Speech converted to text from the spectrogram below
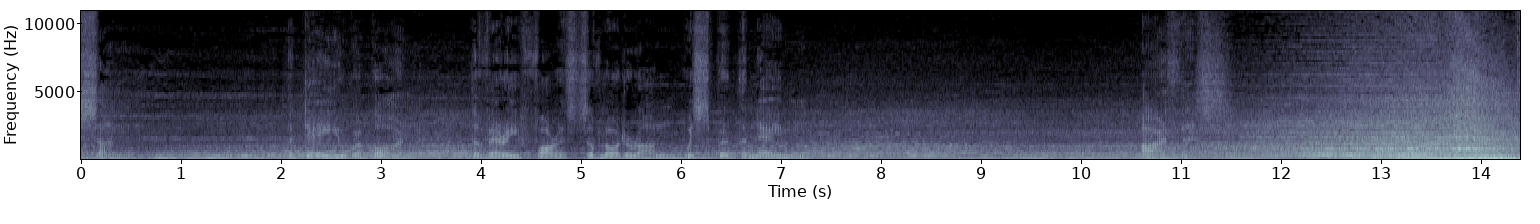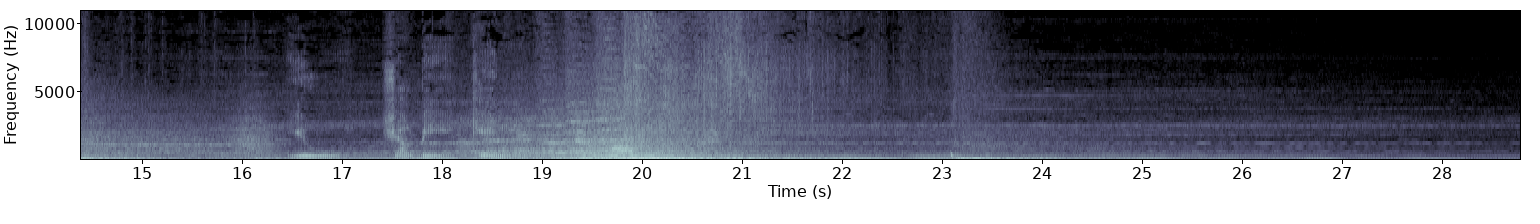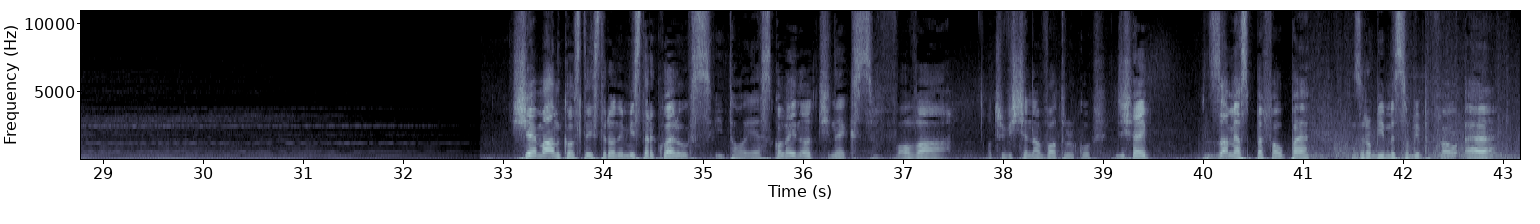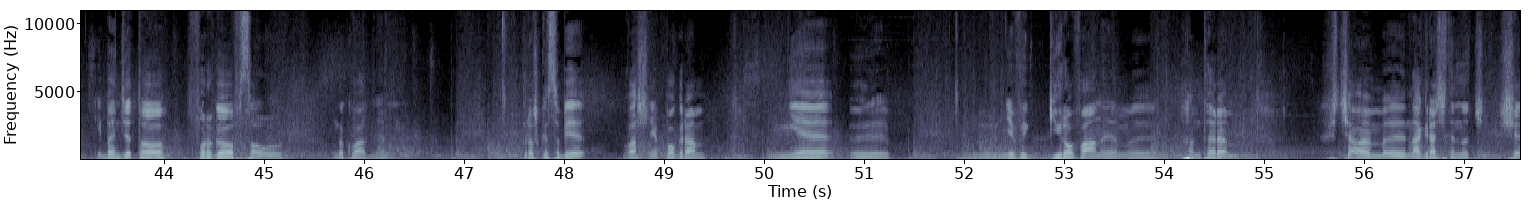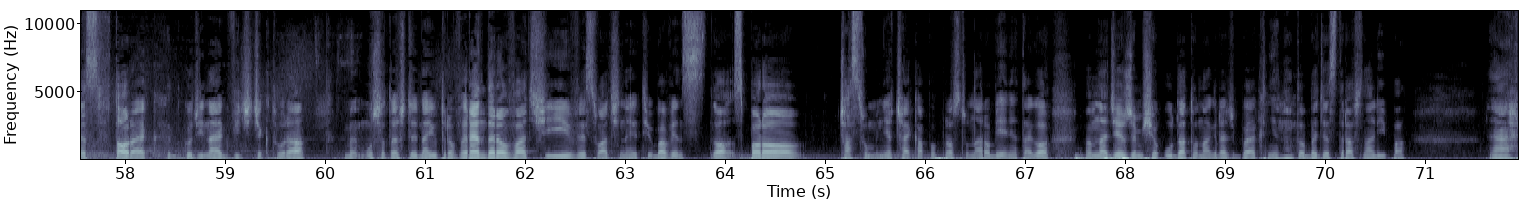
son. The day you were born, the very forests of Lordaeron whispered the name Arthas. You shall be king. Siemanko, z tej strony Mr. Quelux i to jest kolejny odcinek z WoWa. Oczywiście na Wotulku. Dzisiaj zamiast PvP zrobimy sobie PvE i będzie to Forgo of Soul. Dokładnie. Troszkę sobie właśnie pogram nie... Y, y, niewygirowanym y, Hunterem. Chciałem y, nagrać ten odcinek. Jest wtorek, godzina jak widzicie, która. Muszę to jeszcze na jutro wyrenderować i wysłać na YouTube'a, więc no, sporo czasu mnie czeka po prostu na robienie tego. Mam nadzieję, że mi się uda to nagrać, bo jak nie, no to będzie straszna lipa. Ech.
